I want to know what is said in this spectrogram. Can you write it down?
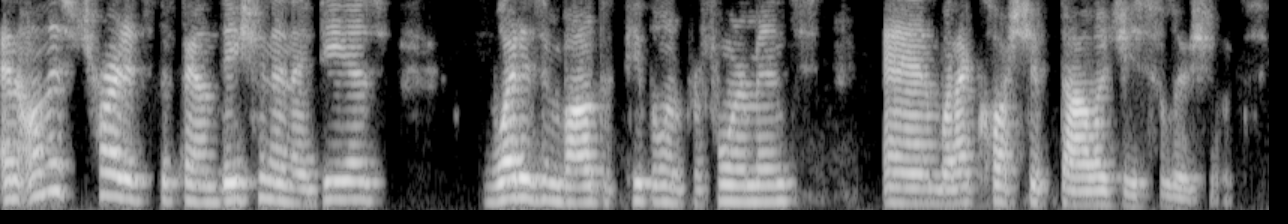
and on this chart, it's the foundation and ideas, what is involved with people and performance and what I call shiftology solutions.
